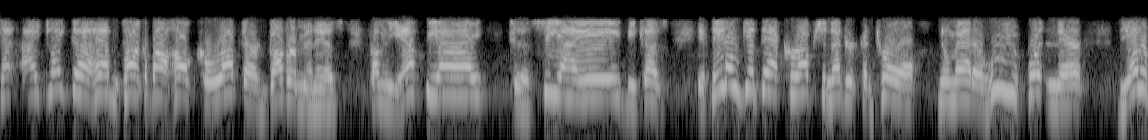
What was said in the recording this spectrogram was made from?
I'd like to have them talk about how corrupt our government is, from the FBI to the CIA, because if they don't get that corruption under control, no matter who you put in there, the other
